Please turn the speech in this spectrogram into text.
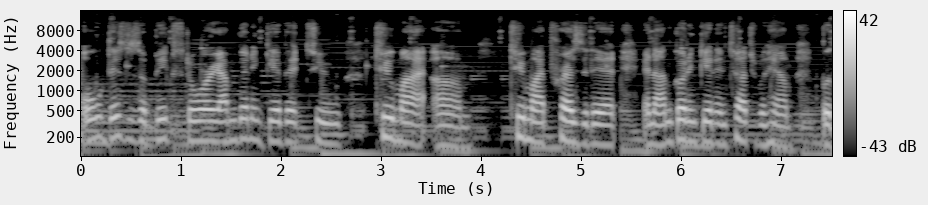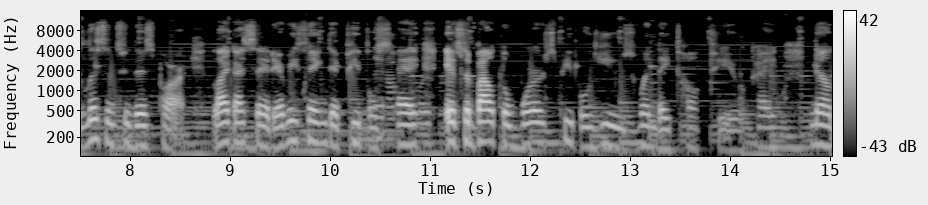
"Oh, this is a big story. I'm going to give it to to my um to my president and I'm going to get in touch with him." But listen to this part. Like I said, everything that people say, it's about the words people use when they talk to you, okay? Now,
